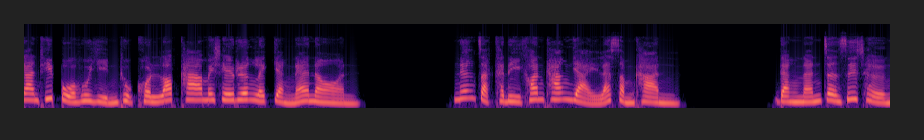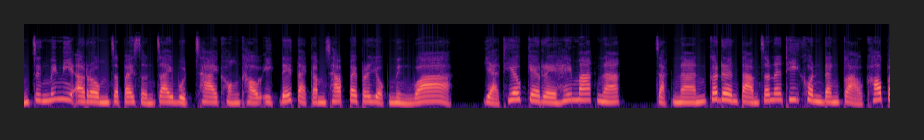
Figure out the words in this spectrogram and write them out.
การที่ปัวฮูหยินถูกคนลอบฆ่าไม่ใช่เรื่องเล็กอย่างแน่นอน เนื่องจากคดีค่อนข้างใหญ่และสำคัญดังนั้นเจินซื่อเฉิงจึงไม่มีอารมณ์จะไปสนใจบุตรชายของเขาอีกได้แต่กำชับไปประโยคหนึ่งว่า อย่าเที่ยวเกเรให้มากนัก จากนั้นก็เดินตามเจ้าหน้าที่คนดังกล่าวเข้าไป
